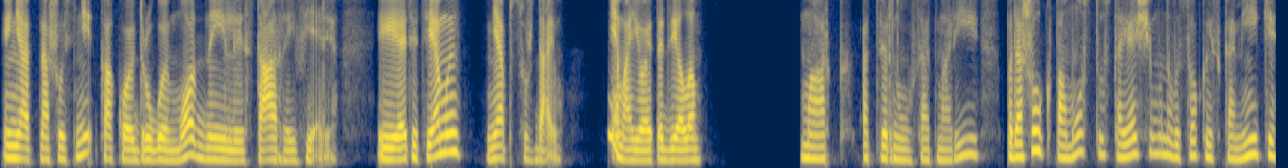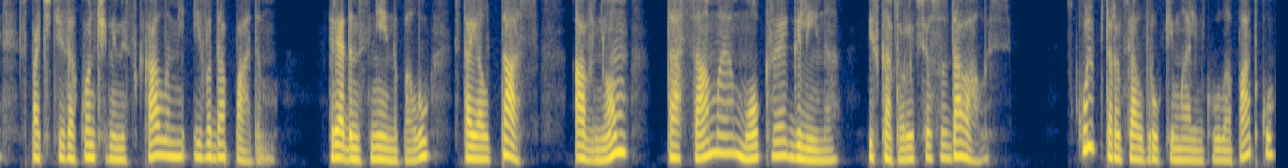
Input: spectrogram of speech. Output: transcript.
и не отношусь ни к какой другой модной или старой вере. И эти темы не обсуждаю. Не мое это дело. Марк отвернулся от Марии, подошел к помосту, стоящему на высокой скамейке с почти законченными скалами и водопадом. Рядом с ней на полу стоял таз, а в нем та самая мокрая глина, из которой все создавалось. Скульптор взял в руки маленькую лопатку,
